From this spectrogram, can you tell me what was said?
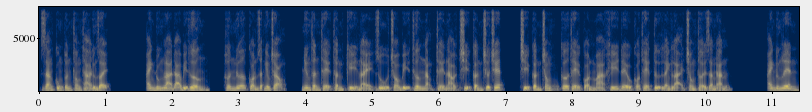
giang cung tuấn phong thả đứng dậy. Anh đúng là đã bị thương, hơn nữa còn rất nghiêm trọng, nhưng thân thể thần kỳ này dù cho bị thương nặng thể nào chỉ cần chưa chết, chỉ cần trong cơ thể còn ma khí đều có thể tự lành lại trong thời gian ngắn. Anh đứng lên,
